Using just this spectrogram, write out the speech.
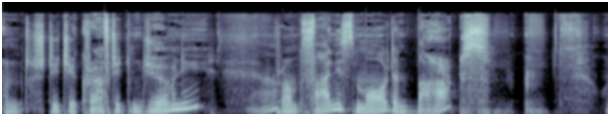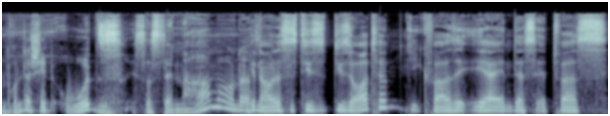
und steht hier Crafted in Germany Ja. from finest malt and barks. Und drunter steht Woods. Ist das der Name oder? Genau, das ist die, die Sorte, die quasi eher in das etwas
